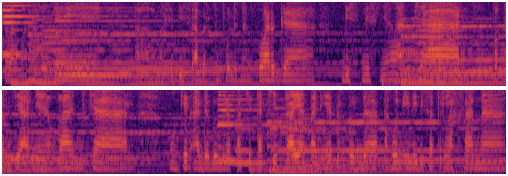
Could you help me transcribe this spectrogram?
selama tahun ini uh, masih bisa berkumpul dengan keluarga, bisnisnya lancar, pekerjaannya lancar. Mungkin ada beberapa cita-cita yang tadinya tertunda tahun ini bisa terlaksana.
